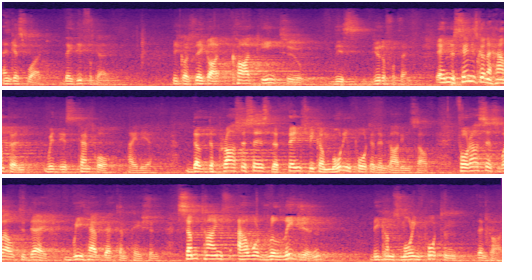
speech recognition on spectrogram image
And guess what? They did forget. Because they got caught into this beautiful thing. And the same is going to happen with this temple idea. The, the processes, the things become more important than God Himself. For us as well today, we have that temptation. Sometimes our religion becomes more important than God.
